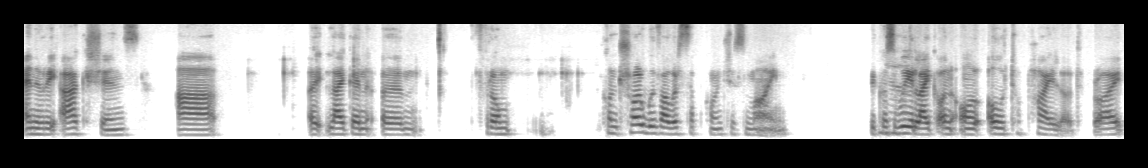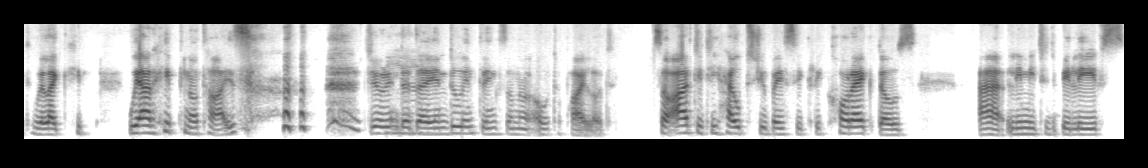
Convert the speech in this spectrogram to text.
and reactions are uh, like an um, from control with our subconscious mind because yeah. we're like on, on autopilot, right? We're like we are hypnotized during yeah. the day and doing things on an autopilot. So RTT helps you basically correct those uh, limited beliefs,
